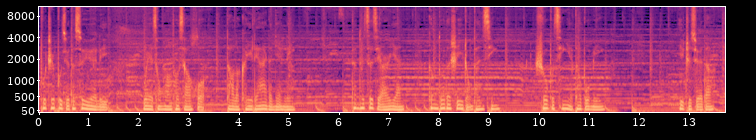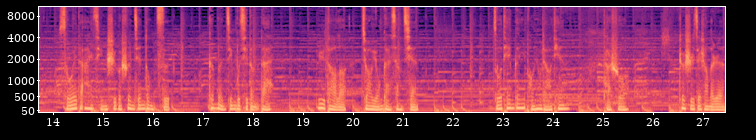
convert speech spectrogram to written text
不知不觉的岁月里，我也从毛头小伙到了可以恋爱的年龄。但对自己而言，更多的是一种担心，说不清也道不明。一直觉得，所谓的爱情是个瞬间动词，根本经不起等待，遇到了就要勇敢向前。昨天跟一朋友聊天，他说，这世界上的人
